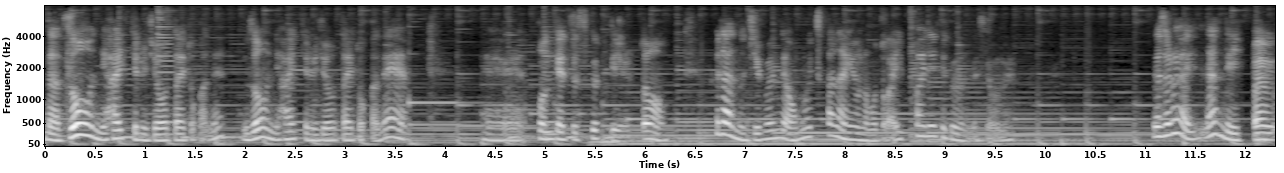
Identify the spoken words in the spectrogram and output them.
だからゾーンに入ってる状態とかね、ゾーンに入ってる状態とかで、えー、コンテンツ作っていると、普段の自分では思いつかないようなことがいっぱい出てくるんですよね。で、それはなんでいっぱい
